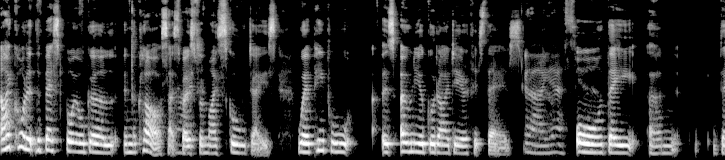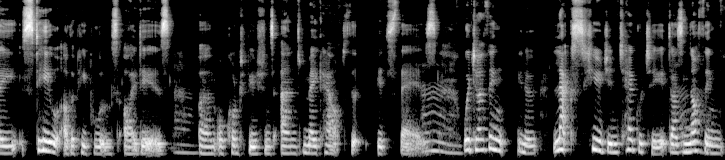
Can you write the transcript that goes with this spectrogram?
I call it the best boy or girl in the class, I suppose, Right. from my school days, where people, it's only a good idea if it's theirs. ah yes Or they, um, they steal other people's ideas Mm. um, or contributions and make out that it's theirs. Mm. which I think you know lacks huge integrity. It does Mm. nothing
